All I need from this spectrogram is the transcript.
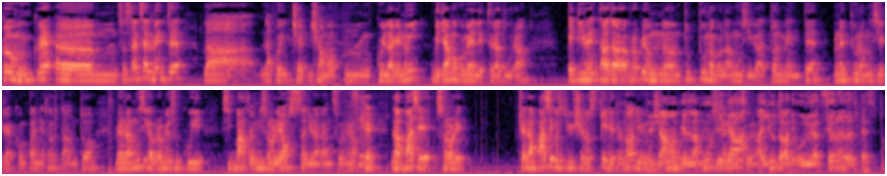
Comunque, ehm, sostanzialmente, la, la poe- cioè, diciamo, mh, quella che noi vediamo come letteratura è diventata proprio un, un tutt'uno con la musica attualmente. Non è più una musica che accompagna soltanto, ma è una musica proprio su cui si basa. Quindi sono le ossa di una canzone, no? Sì. Che la base sono le. Cioè, la base costituisce lo scheletro, no? Di un- Diciamo che la musica aiuta la divulgazione del testo.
